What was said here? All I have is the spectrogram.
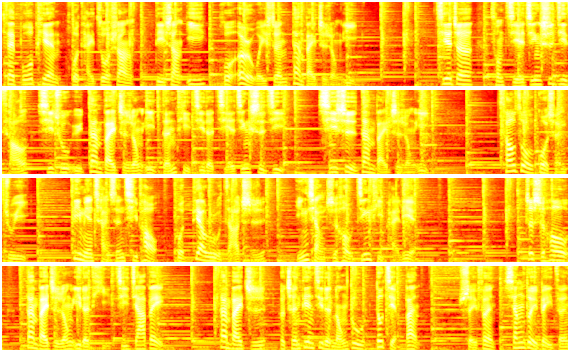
在玻片或台座上滴上一或二微升蛋白质溶液，接着从结晶试剂槽吸出与蛋白质溶液等体积的结晶试剂，稀释蛋白质溶液。操作过程注意，避免产生气泡或掉入杂质，影响之后晶体排列。这时候蛋白质溶液的体积加倍。蛋白质和沉淀剂的浓度都减半，水分相对倍增。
